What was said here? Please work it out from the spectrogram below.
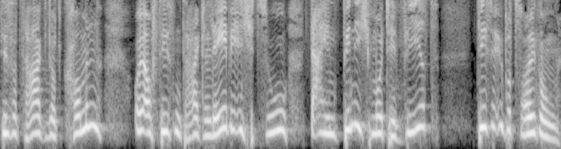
dieser Tag wird kommen und auf diesen Tag lebe ich zu, dahin bin ich motiviert, diese Überzeugung,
